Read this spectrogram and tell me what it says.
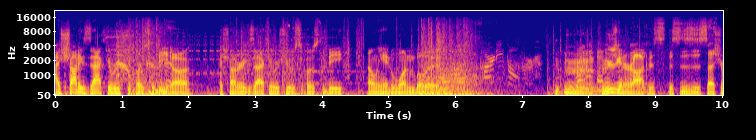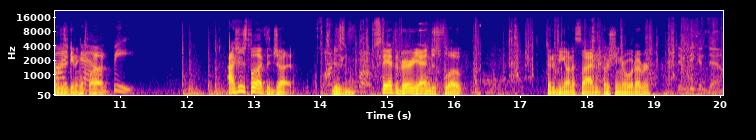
I shot exactly where she was supposed to be, dog. I shot her exactly where she was supposed to be. I only had one bullet. We're just gonna rock this. This, this is a session we're just getting Spike clapped. down B. I should just play like the Jett. Just stay at the very end, just float. Instead of being on a side and pushing or whatever. Stim beacon down.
